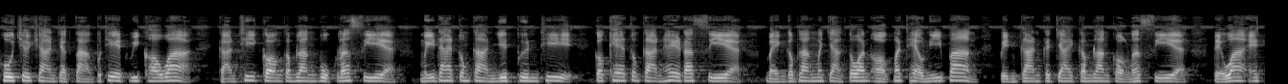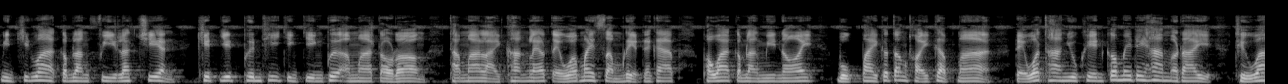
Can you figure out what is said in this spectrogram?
ผู้เชี่ยวชาญจากต่างประเทศวิเคราะห์ว่า การที่กองกำลังบุกรัสเซีย ไม่ได้ต้องการยึดพื้นที่ ก็แค่ต้องการให้รัสเซีย แบ่งกำลังมาจากตะวันออกมาแถวนี้บ้าง เป็นการกระจายกำลังของรัสเซีย แต่ว่าแอดมินคิดว่ากำลังฟรีรัสเชียน คิดยึดพื้นที่จริง ๆ เพื่อเอามาต่อรองทำมาหลายครั้งแล้วแต่ว่าไม่สำเร็จนะครับ เพราะว่ากำลังมีน้อย บุกไปก็ต้องถอยกลับมา แต่ว่าทางยูเครนก็ไม่ได้ห้ามอะไร ถือว่า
